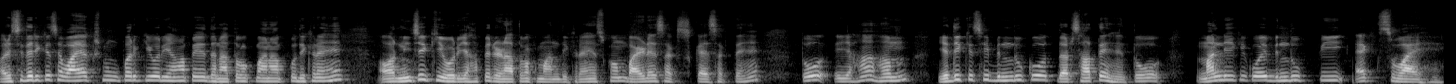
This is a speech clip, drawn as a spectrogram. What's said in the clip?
और इसी तरीके से वाई अक्ष में ऊपर की ओर यहाँ पे धनात्मक मान आपको दिख रहे हैं और नीचे की ओर यहाँ पे ऋणात्मक मान दिख रहे हैं। इसको हम वाई डैश अक्ष कह सकते हैं। तो यहाँ हम यदि किसी बिंदु को दर्शाते हैं तो मान लीजिए कि कोई बिंदु पी एक्स वाई है।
